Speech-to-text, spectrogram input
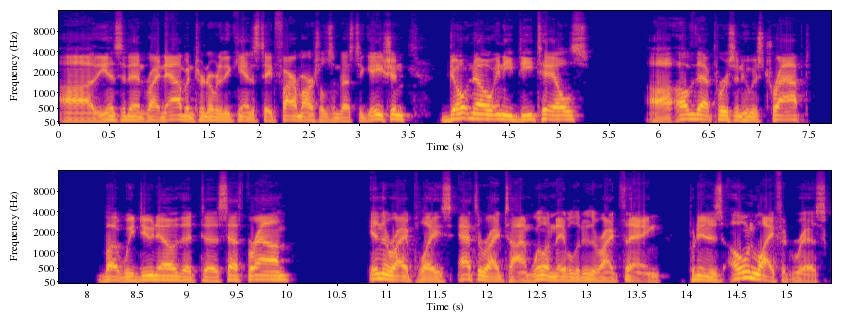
Uh, the incident right now been turned over to the Kansas State Fire Marshal's investigation. Don't know any details uh, of that person who was trapped, but we do know that uh, Seth Brown, in the right place at the right time, willing and able to do the right thing, putting his own life at risk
